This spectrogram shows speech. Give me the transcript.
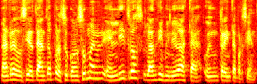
no han reducido tanto, pero su consumo en, litros lo han disminuido hasta un 30%.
